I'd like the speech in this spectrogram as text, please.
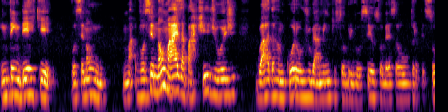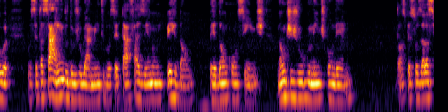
entender que você não você não mais a partir de hoje guarda rancor ou julgamento sobre você ou sobre essa outra pessoa. Você está saindo do julgamento e você está fazendo um perdão, perdão consciente. Não te julgo nem te condeno. Então as pessoas elas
